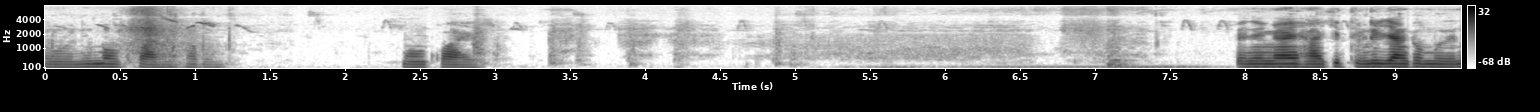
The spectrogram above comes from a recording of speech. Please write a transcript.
โอ้นี่มองควายครับผม มองควายเป็นยังไงหายคิดถึงหรือยังครับหมือน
